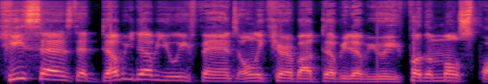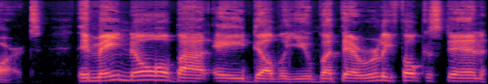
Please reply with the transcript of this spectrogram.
He says that WWE fans only care about WWE for the most part. They may know about AEW, but they're really focused in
